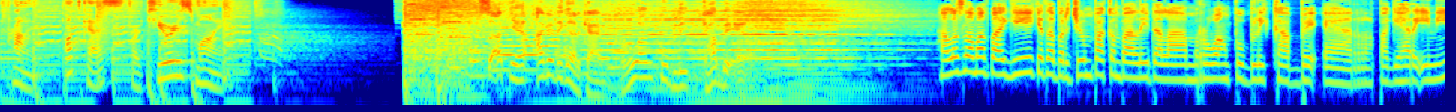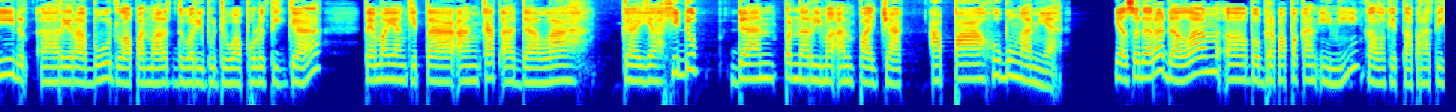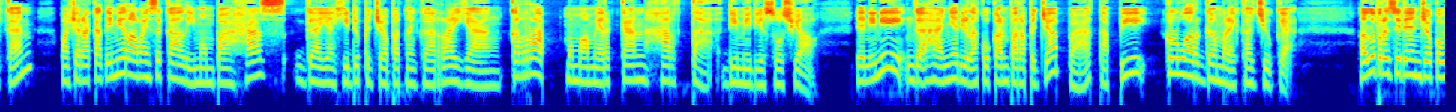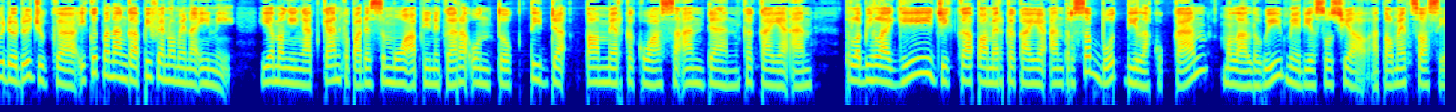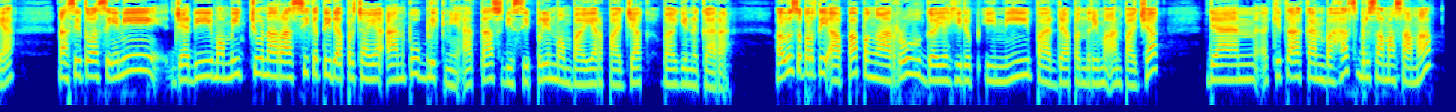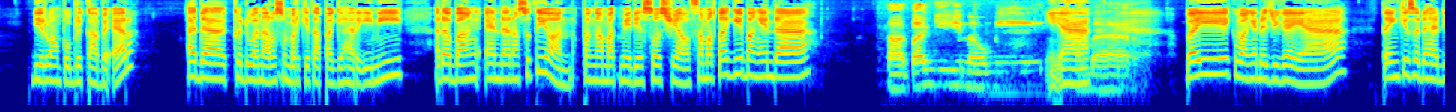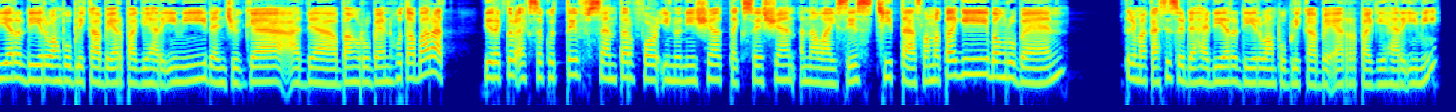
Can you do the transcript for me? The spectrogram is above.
At Prime, podcast for curious mind. Saatnya Anda dengarkan Ruang Publik KBR. Halo selamat pagi, kita berjumpa kembali dalam Ruang Publik KBR. Pagi hari ini, hari Rabu 8 Maret 2023, tema yang kita angkat adalah gaya hidup dan penerimaan pajak. Apa hubungannya? Ya, saudara, dalam uh, beberapa pekan ini, kalau kita perhatikan, masyarakat ini ramai sekali membahas gaya hidup pejabat negara yang kerap memamerkan harta di media sosial. Dan ini nggak hanya dilakukan para pejabat, tapi keluarga mereka juga. Lalu Presiden Joko Widodo juga ikut menanggapi fenomena ini. Ia mengingatkan kepada semua abdi negara untuk tidak pamer kekuasaan dan kekayaan, Terlebih lagi jika pamer kekayaan tersebut dilakukan melalui media sosial atau medsos ya. Nah, situasi ini jadi memicu narasi ketidakpercayaan publik nih atas disiplin membayar pajak bagi negara. Lalu seperti apa pengaruh gaya hidup ini pada penerimaan pajak? Dan kita akan bahas bersama-sama di ruang publik KBR. Ada kedua narasumber kita pagi hari ini. Ada Bang Enda Nasution, pengamat media sosial. Selamat pagi Bang Enda. Selamat pagi Naomi. Iya. Baik, Bang Enda juga ya. Thank you sudah hadir di ruang publik KBR pagi hari ini dan juga ada Bang Ruben Huta Barat, Direktur Eksekutif Center for Indonesia Taxation Analysis CITA. Selamat pagi Bang Ruben. Terima kasih sudah hadir di ruang publik KBR pagi hari ini.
